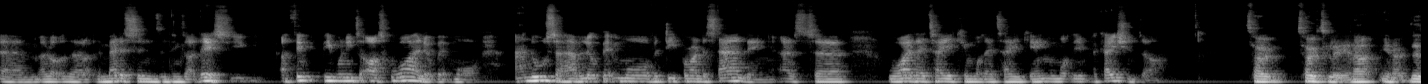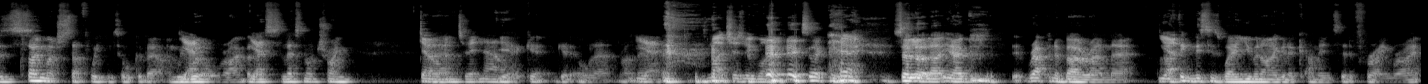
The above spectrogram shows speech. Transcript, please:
um, a lot of the, like, the medicines and things like this, you, I think people need to ask why a little bit more, and also have a little bit more of a deeper understanding as to why they're taking what they're taking and what the implications are. To- totally, and I, you know, there's so much stuff we can talk about, and we Yeah. will, right? But Yeah. let's let's not try and Delve Uh, into it now. yeah get get it all out right now. Yeah, as much as we want. exactly. So look, like you know, wrapping a bow around that. Yeah. I think this is where you and I are going to come into the frame, right?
